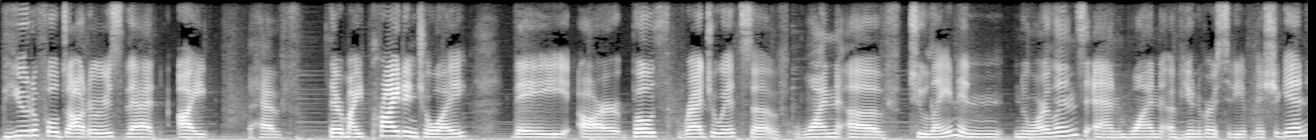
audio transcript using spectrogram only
beautiful daughters that I have. They're my pride and joy. They are both graduates of one of Tulane in New Orleans and one of University of Michigan.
